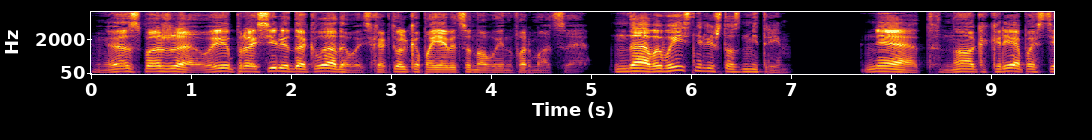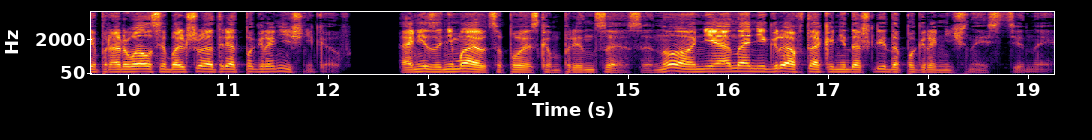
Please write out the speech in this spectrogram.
«Госпожа, вы просили докладывать, как только появится новая информация». «Да, вы выяснили, что с Дмитрием?» «Нет, но к крепости прорвался большой отряд пограничников. Они занимаются поиском принцессы, но ни она, ни граф так и не дошли до пограничной стены.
